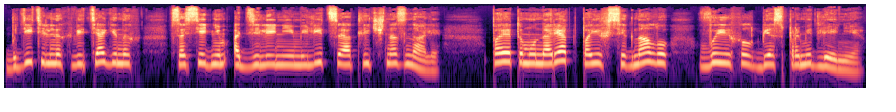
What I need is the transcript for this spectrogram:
Бдительных Витягиных в соседнем отделении милиции отлично знали, поэтому наряд по их сигналу выехал без промедления.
